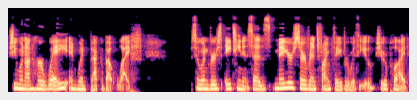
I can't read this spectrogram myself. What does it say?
she went on her way and went back about life. So in verse 18 it says, May your servant find favor with you, she replied.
